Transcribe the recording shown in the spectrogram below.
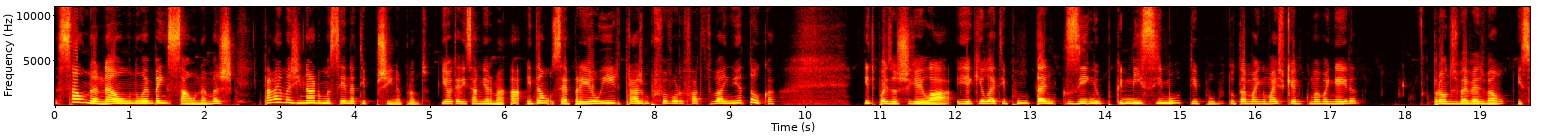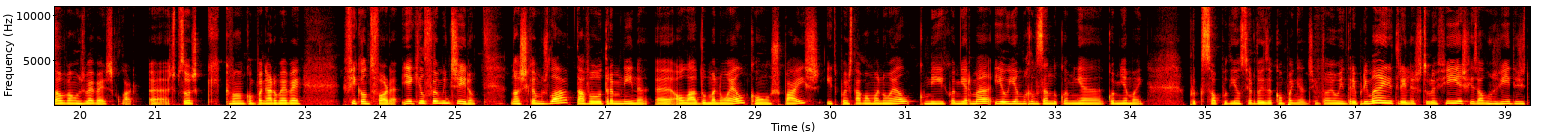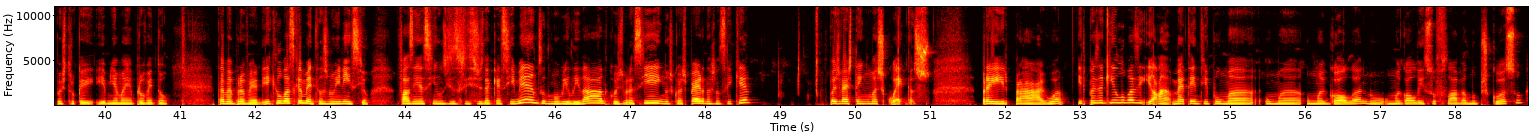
Sauna não, não é bem sauna, mas estava a imaginar uma cena tipo piscina, pronto. E eu até disse à minha irmã: Ah, então se é para eu ir, traz-me por favor o fato de banho e a touca. E depois eu cheguei lá e aquilo é tipo um tanquezinho pequeníssimo, tipo do tamanho mais pequeno que uma banheira para onde os bebés vão e só vão os bebés, claro. Uh, as pessoas que, que, vão acompanhar o bebê ficam de fora. E aquilo foi muito giro. Nós chegamos lá, estava outra menina uh, ao lado do Manuel com os pais e depois estava o Manuel comigo e com a minha irmã e eu ia-me revezando com a, minha, com a minha mãe, porque só podiam ser dois acompanhantes. Então eu entrei primeiro, tirei-lhe as fotografias, fiz alguns vídeos e depois troquei e a minha mãe aproveitou também para ver. E aquilo basicamente, eles no início fazem assim uns exercícios de aquecimento, de mobilidade, com os bracinhos, com as pernas, não sei o quê. Depois vestem umas cuecas para ir para a água e depois aquilo basicamente, ah, metem tipo uma, uma, uma gola, no, uma gola insuflável no pescoço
